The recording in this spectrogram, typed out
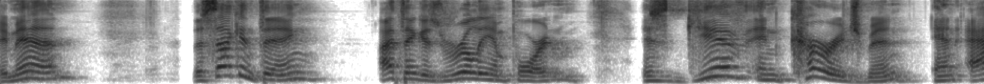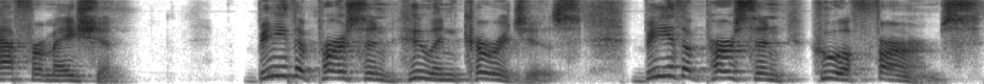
Amen. The second thing I think is really important is give encouragement and affirmation. Be the person who encourages. Be the person who affirms.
